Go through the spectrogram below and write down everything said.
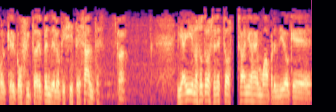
porque el conflicto depende de lo que hiciste antes. Claro. Y ahí nosotros en estos años hemos aprendido que,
